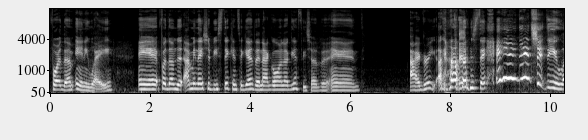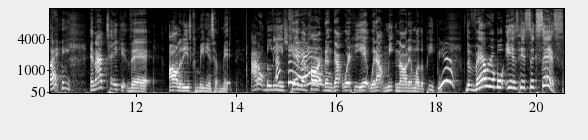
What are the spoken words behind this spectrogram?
for them anyway, and for them to I mean they should be sticking together, not going against each other. And I agree. I don't understand. And he shit to you, like And I take it that all of these comedians have met. I don't believe sure Kevin. Hart done got where he at without meeting all them other people. Yeah. The variable is his success.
